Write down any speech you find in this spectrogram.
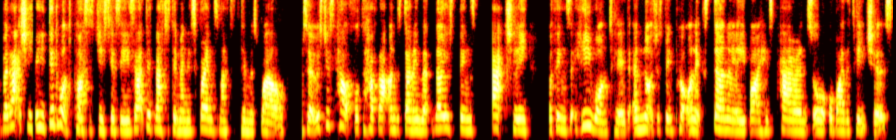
But actually, he did want to pass his GCSEs. That did matter to him, and his friends mattered to him as well. So it was just helpful to have that understanding that those things actually were things that he wanted and not just being put on externally by his parents or, or by the teachers.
